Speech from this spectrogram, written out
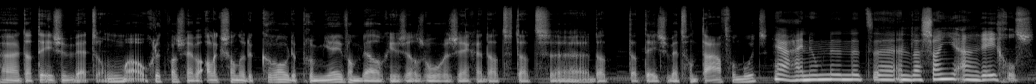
eh, dat deze wet onmogelijk was. We hebben Alexander de Croo, de premier van België, zelfs horen zeggen... dat, dat, dat, dat deze wet van tafel moet. Ja, hij noemde het een lasagne aan regels.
